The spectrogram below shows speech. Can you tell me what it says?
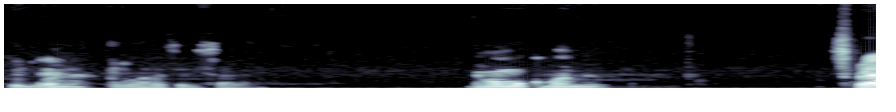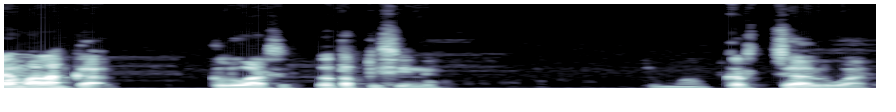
tujuannya. ya, keluar aja bisa ya. emang mau ke mana? Sebenarnya Paham. malah nggak keluar sih tetap di sini. Cuma? Kerja luar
